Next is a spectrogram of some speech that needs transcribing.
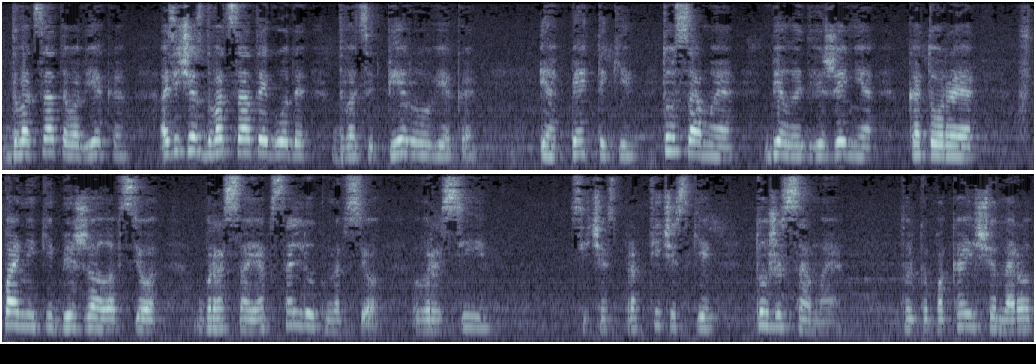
20 века, а сейчас 20-е годы 21 века. И опять-таки то самое белое движение, которое в панике бежало все, бросая абсолютно все в России. Сейчас практически то же самое, только пока еще народ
